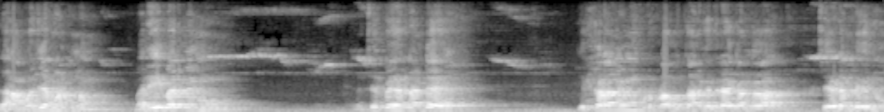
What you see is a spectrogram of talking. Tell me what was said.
దాన్ని అమలు చేయమంటున్నాం. మరీ మరి మేము చెప్పేది ఏంటంటే ఇక్కడ మేము ఇప్పుడు ప్రభుత్వానికి వ్యతిరేకంగా చేయడం లేదు.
